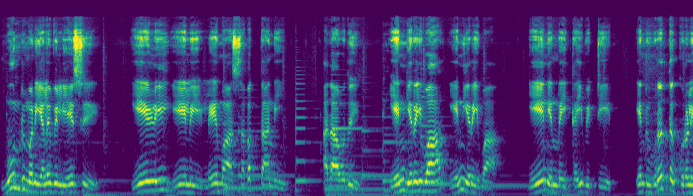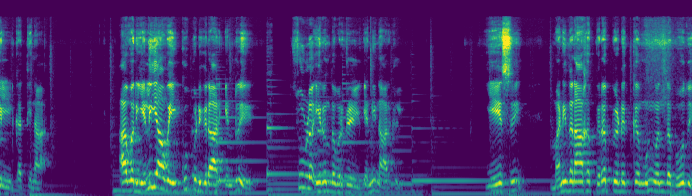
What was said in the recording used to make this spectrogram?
மூன்று மணி அளவில் இயேசு ஏழி ஏழி லேமா சபக்தானி அதாவது என் இறைவா என் இறைவா ஏன் என்னை கைவிட்டீர்? என்று உரத்த குரலில் கத்தினார். அவர் எலியாவை கூப்பிடுகிறார் என்று சூழ இருந்தவர்கள் எண்ணினார்கள். இயேசு மனிதனாக பிறப்பெடுக்க முன் வந்த போது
